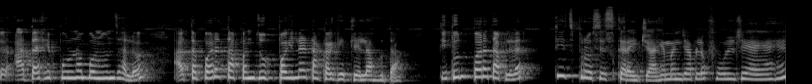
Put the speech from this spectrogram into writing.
तर आता हे पूर्ण बनवून झालं. आता परत आपण जो पहिला टाका घेतलेला होता तिथून परत आपल्याला तीच प्रोसेस करायची आहे. म्हणजे आपलं फूल जे आहे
